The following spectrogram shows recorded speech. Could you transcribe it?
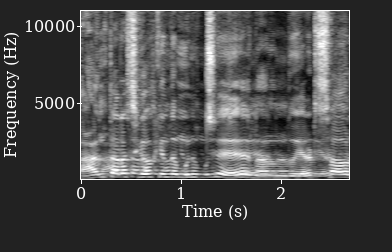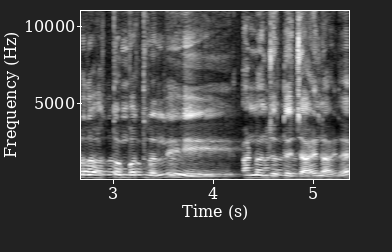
ಕಾಂತಾರ ಸಿಗೋಕ್ಕಿಂತ ಮುಂಚೆ ನಾನೊಂದು ಎರಡು ಸಾವಿರದ ಹತ್ತೊಂಬತ್ತರಲ್ಲಿ ಅಣ್ಣನ ಜೊತೆ ಜಾಯ್ನ್ ಆದೆ.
